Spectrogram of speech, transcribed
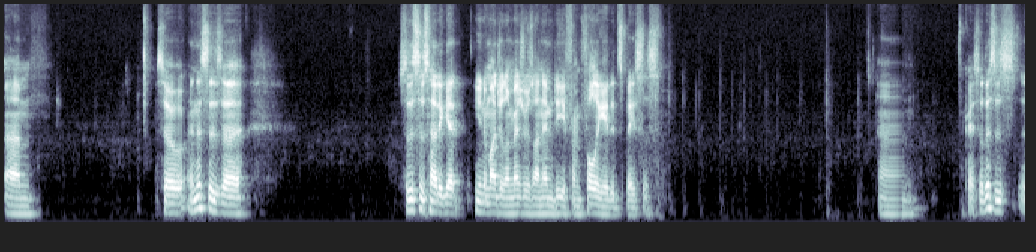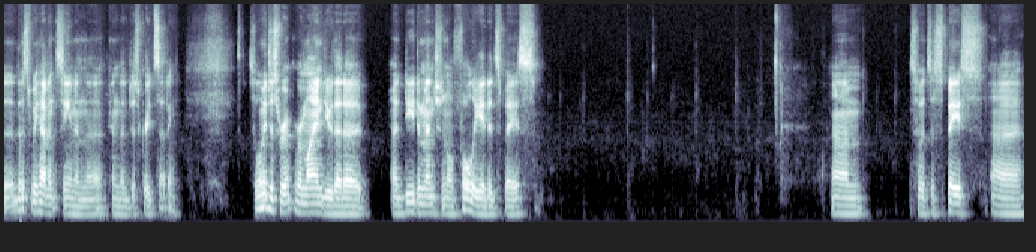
um, so, and this is a, so this is how to get unimodular measures on MD from foliated spaces. Um, okay, so this is, uh, this we haven't seen in the, in the discrete setting. So let me just re remind you that a, a d-dimensional foliated space um, so it's a space uh,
